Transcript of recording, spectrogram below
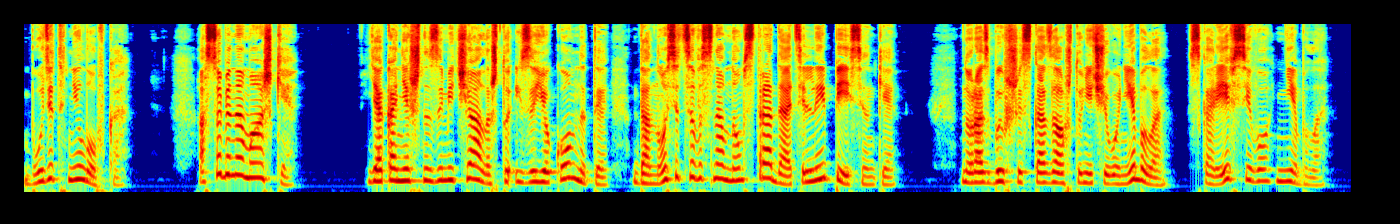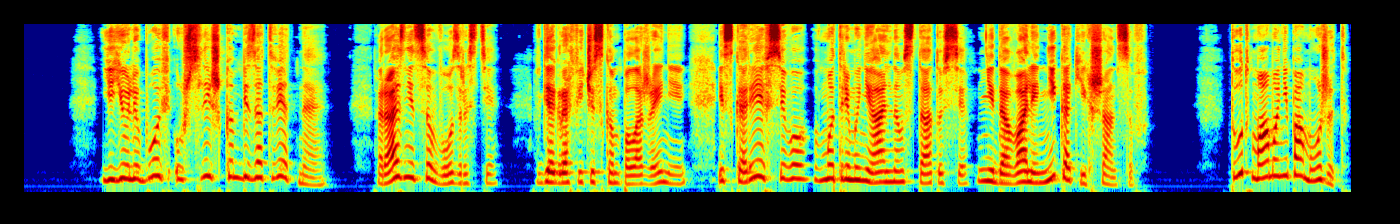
будет неловко. Особенно Машке. Я, конечно, замечала, что из ее комнаты доносятся в основном страдательные песенки. Но раз бывший сказал, что ничего не было, скорее всего, не было. Ее любовь уж слишком безответная. Разница в возрасте, в географическом положении и, скорее всего, в матримониальном статусе не давали никаких шансов. Тут мама не поможет.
